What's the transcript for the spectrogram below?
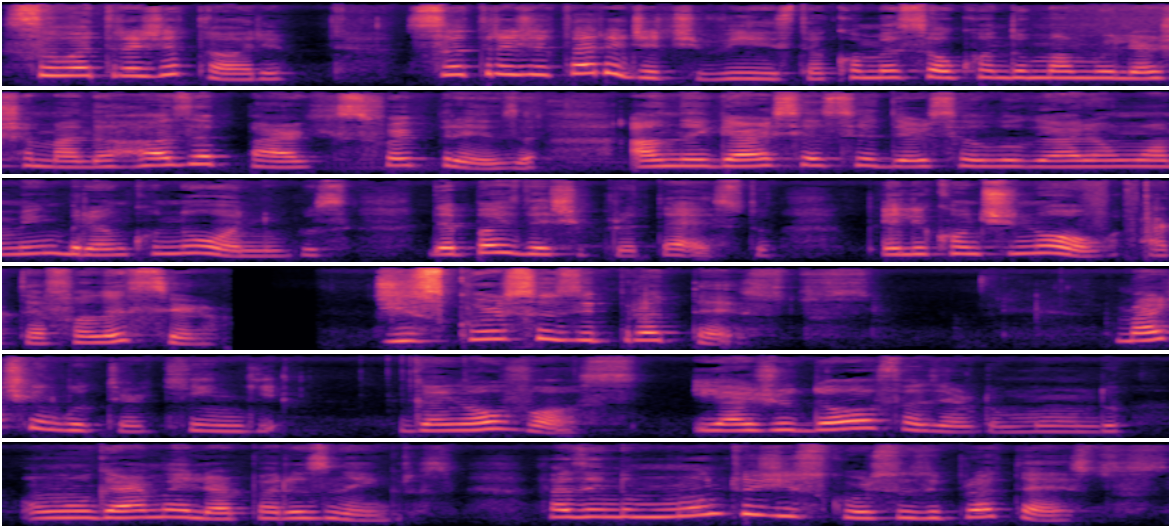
Sua trajetória. Sua trajetória de ativista começou quando uma mulher chamada Rosa Parks foi presa, ao negar-se a ceder seu lugar a um homem branco no ônibus. Depois deste protesto, ele continuou até falecer. Discursos e protestos. Martin Luther King ganhou voz e ajudou a fazer do mundo um lugar melhor para os negros, fazendo muitos discursos e protestos.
